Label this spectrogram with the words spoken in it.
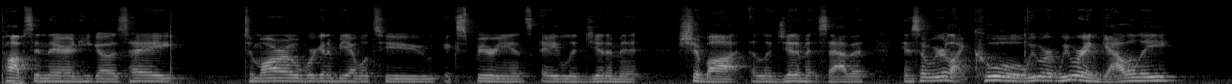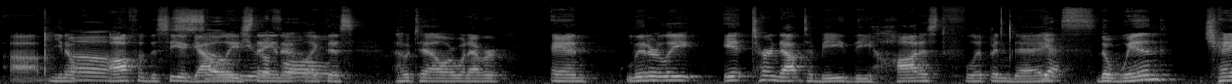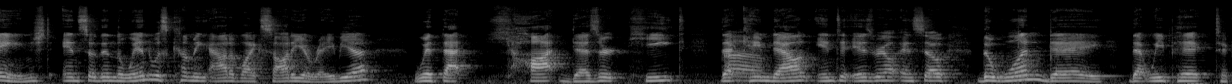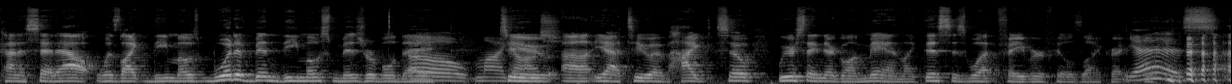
pops in there and he goes, "Hey." Tomorrow we're going to be able to experience a legitimate Shabbat, a legitimate Sabbath and so we were like, cool. We were we were in Galilee, uh, you know, oh, off of the Sea of Galilee, so staying at like this hotel or whatever, and literally it turned out to be the hottest flipping day. Yes, the wind changed, and so then the wind was coming out of like Saudi Arabia with that hot desert heat that oh. came down into Israel, and so the one day that we picked to kind of set out was like the most would have been the most miserable day. Oh my to, gosh! Uh, yeah, to have hiked. So we were sitting there going, "Man, like this is what favor feels like, right?" Yes.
